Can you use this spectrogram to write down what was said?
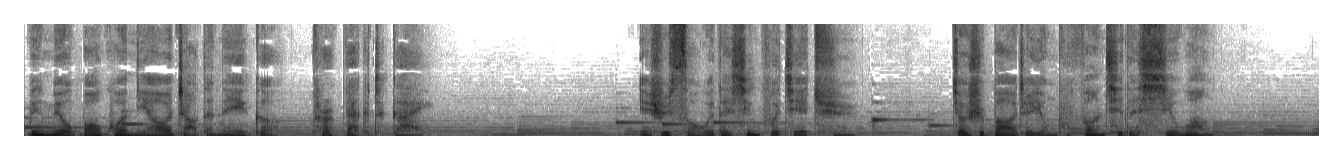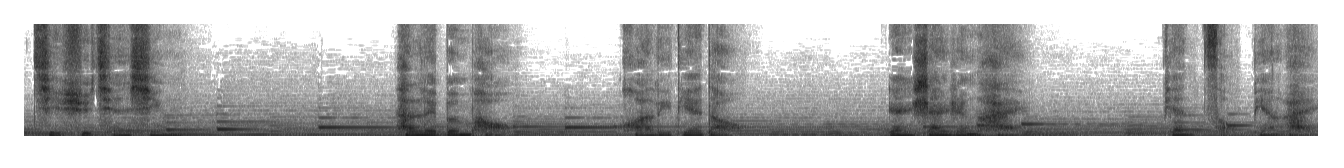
并没有包括你要找的那个 perfect guy。也许所谓的幸福结局，就是抱着永不放弃的希望，继续前行。含泪奔跑，华丽跌倒，人山人海，边走边爱。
